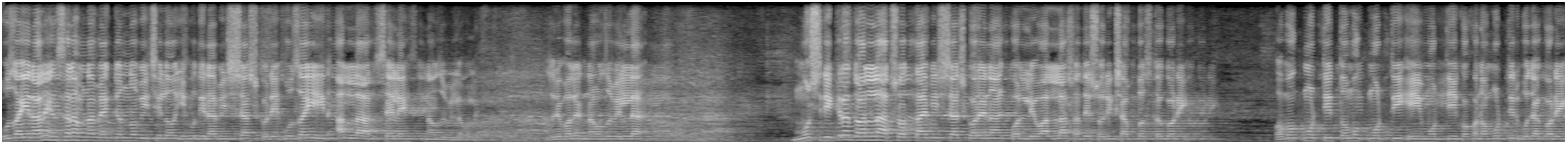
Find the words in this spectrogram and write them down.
উজাইর সালাম নামে একজন নবী ছিল, ইহুদিরা বিশ্বাস করে উজাইর আল্লাহর ছেলে। নাউজুবিল্লাহ বলে। জুড়ে বলেন, নাউজুবিল্লাহ। মুশরিকরা তো আল্লাহর সত্তায় বিশ্বাস করে না, করলেও আল্লাহর সাথে শরিক সাব্যস্ত করে। অমুক মূর্তি, তমুক মূর্তি, এই মূর্তি কখনো মূর্তির পূজা করে,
